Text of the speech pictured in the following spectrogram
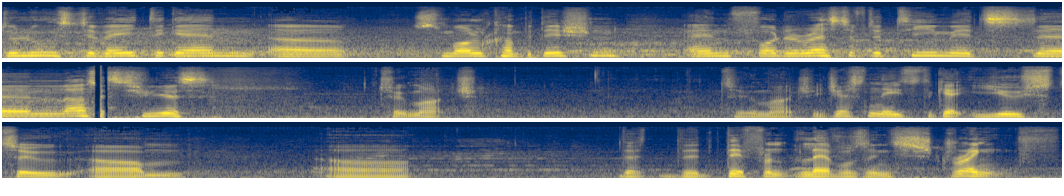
to lose the weight again, uh, small competition. And for the rest of the team, it's the last years. Too much. Too much. He just needs to get used to um, uh, the the different levels in strength.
